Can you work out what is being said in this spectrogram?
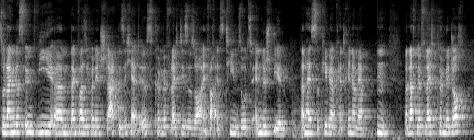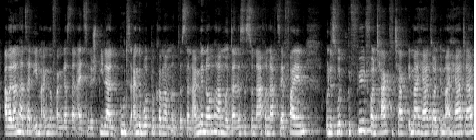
solange das irgendwie ähm, dann quasi über den Start gesichert ist, können wir vielleicht die Saison einfach als Team so zu Ende spielen. Dann heißt es, okay, wir haben keinen Trainer mehr. Hm. Dann dachten wir, vielleicht können wir doch Aber dann hat es halt eben angefangen, dass dann einzelne Spieler ein gutes Angebot bekommen haben und das dann angenommen haben und dann ist es so nach und nach zerfallen und es wird gefühlt von Tag zu Tag immer härter und immer härter.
